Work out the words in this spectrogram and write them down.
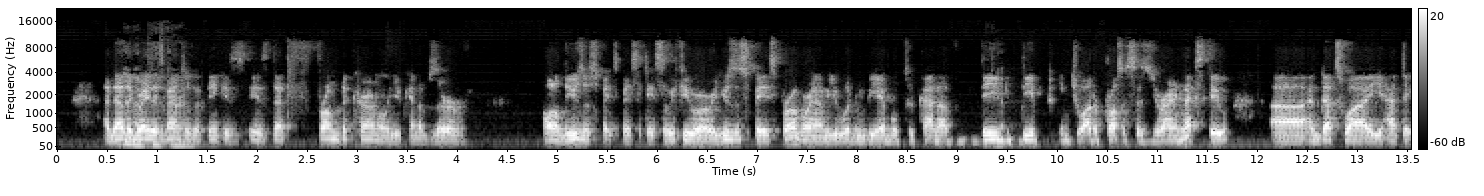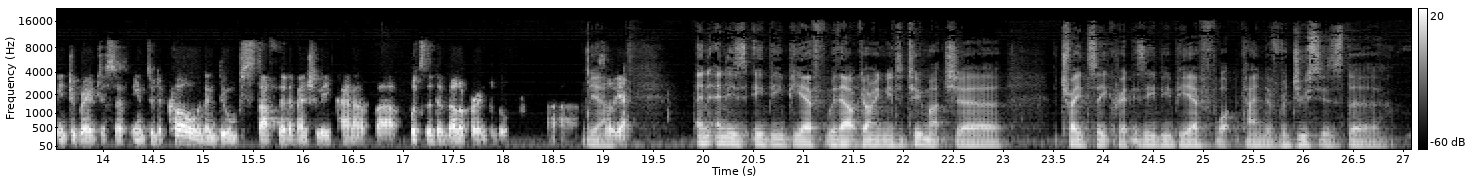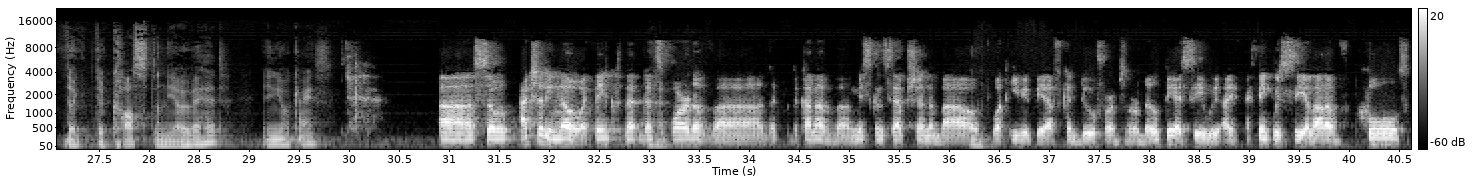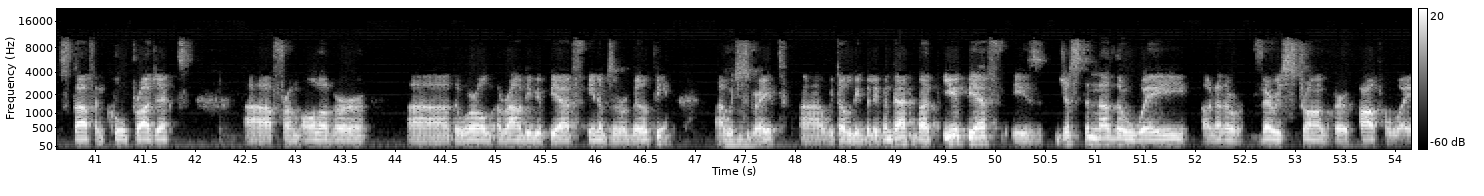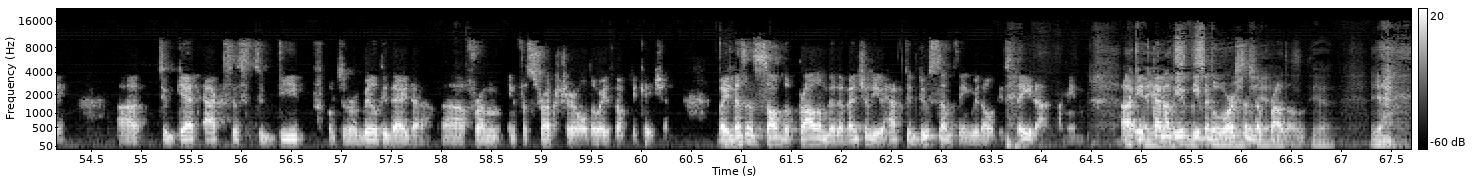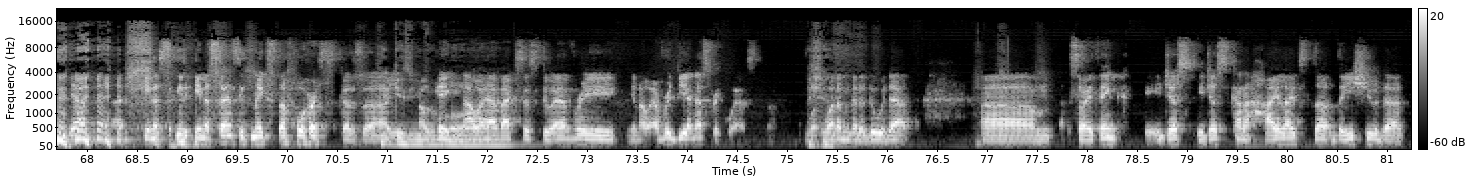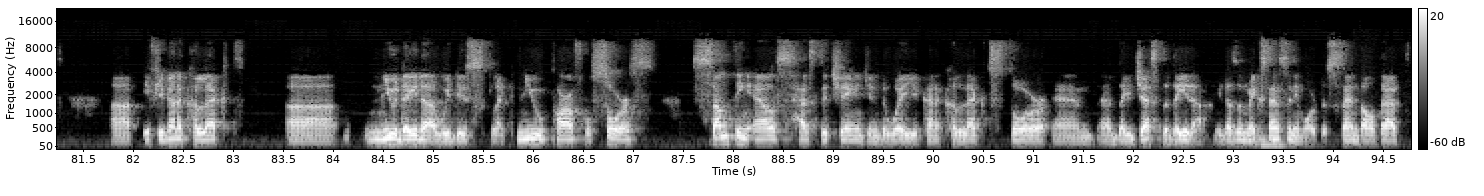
And the other no, great advantage, I think, is is that from the kernel you can observe all of the user space, basically. So if you were a user space program, you wouldn't be able to kind of dig yeah. deep into other processes you're running next to uh, and that's why you had to integrate yourself into the code and do stuff that eventually kind of uh, puts the developer in the loop. Uh, yeah. So yeah. And and is eBPF without going into too much uh, trade secret? Is eBPF what kind of reduces the the the cost and the overhead in your case? Uh, so actually, no. I think that that's okay. part of uh, the, the, kind of uh, misconception about mm. what eBPF can do for observability. I see. We, I, I, think we see a lot of cool stuff and cool projects uh, from all over uh, the world around eBPF in observability, uh, which is mm-hmm. great. Uh, we totally believe in that. But eBPF is just another way, another very strong, very powerful way uh, to get access to deep observability data uh, from infrastructure all the way to application. But it doesn't solve the problem that eventually you have to do something with all this data. I mean, okay, it kind yeah, of even worsened the problem. Yeah. Yeah. yeah. In a, in a sense, it makes stuff worse because, uh, okay, more, now I have access to every, you know, every DNS request. What, what I'm going to do with that? Um, so I think it just, it just kind of highlights the, the issue that uh, if you're going to collect uh, new data with this like new powerful source, something else has to change in the way you kind of collect, store, and uh, digest the data. It doesn't make sense anymore to send all that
